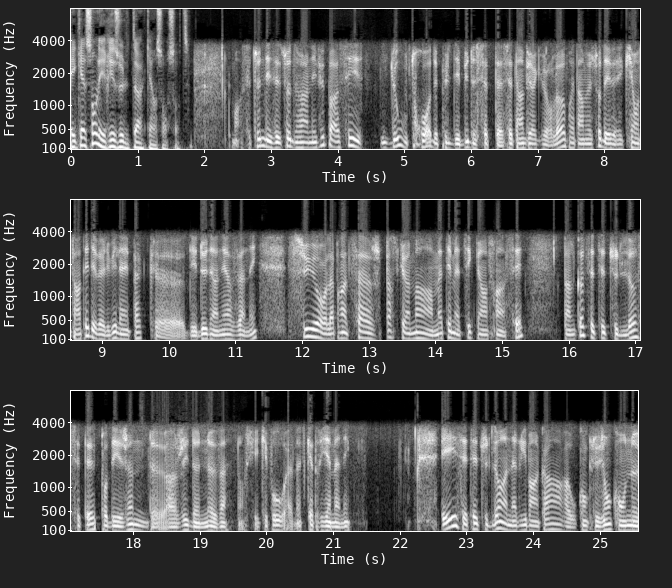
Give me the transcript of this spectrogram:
et quels sont les résultats qui en sont sortis. Bon, c'est une des études, j'en ai vu passer deux ou trois depuis le début de cette, cette envergure-là, pour être en mesure qui ont tenté d'évaluer l'impact euh, des deux dernières années sur l'apprentissage, particulièrement en mathématiques et en français. Dans le cas de cette étude-là, c'était pour des jeunes de, âgés de 9 ans, donc ce qui équivaut à notre quatrième année. Et cette étude-là en arrive encore aux conclusions qu'on a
